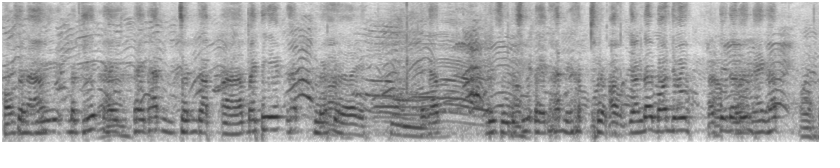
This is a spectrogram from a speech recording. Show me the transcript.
ของสนาม เมื่อกี้ในในท่านชนกับเอ่อไมตี้เอ็กซ์ครับล้มเลยนะครับมิซูบิชิในท่านนะครับชนเอายังได้บอลอยู่สันติดารุณไงครับโอ้โห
